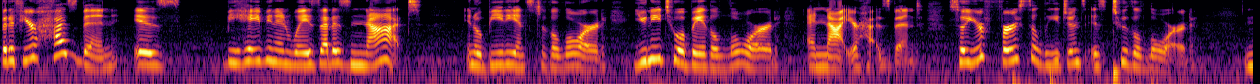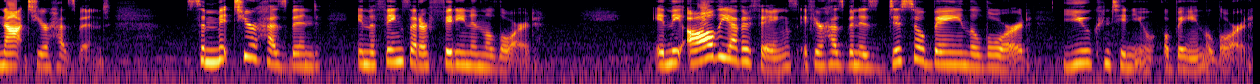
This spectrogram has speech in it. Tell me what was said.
But if your husband is behaving in ways that is not in obedience to the Lord, you need to obey the Lord and not your husband. So your first allegiance is to the Lord, not to your husband. Submit to your husband in the things that are fitting in the Lord. In the all the other things, if your husband is disobeying the Lord, you continue obeying the Lord.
